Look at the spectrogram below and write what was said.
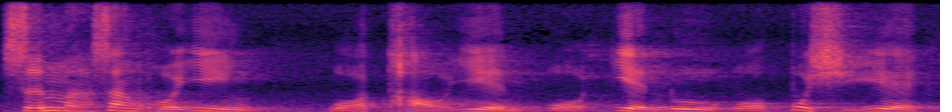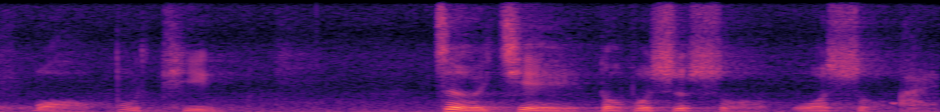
神马上回应。我讨厌，我厌恶，我不喜悦，我不听。这一切都不是所我所爱的。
